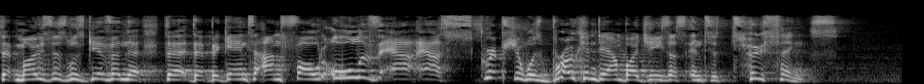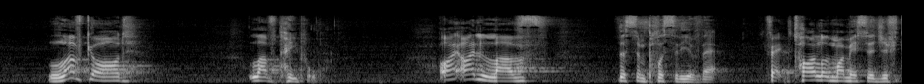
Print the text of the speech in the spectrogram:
that Moses was given that, that, that began to unfold, all of our, our scripture was broken down by Jesus into two things love God, love people. I, I love the simplicity of that. In fact, the title of my message, if you're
